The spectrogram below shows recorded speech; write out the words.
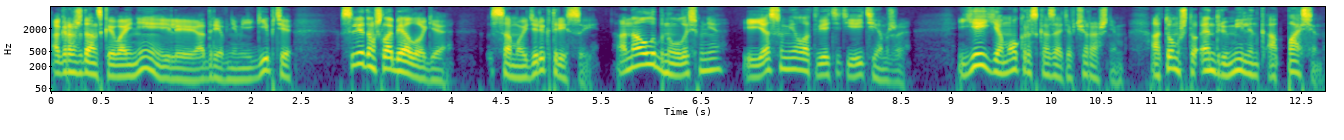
О гражданской войне или о Древнем Египте. Следом шла биология. Самой директрисой. Она улыбнулась мне, и я сумел ответить ей тем же. Ей я мог рассказать о вчерашнем, о том, что Эндрю Миллинг опасен,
